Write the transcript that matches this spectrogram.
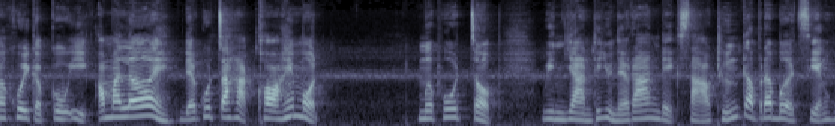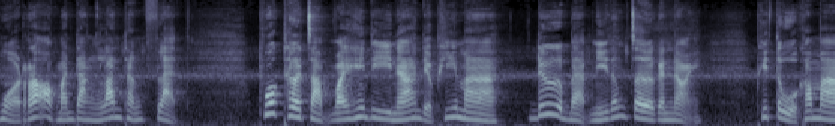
มาคุยกับกูอีกเอามาเลย เดี๋ยวกูจะหักคอให้หมด เมื่อพูดจบ วิญญาณที่อยู่ในร่างเด็กสาวถึงกับระเบิดเสียงหัวเราะออกมาดังลั่นทั้งแฟลตพวกเธอจับไว้ให้ดีนะ เดี๋ยวพี่มา ดื้อแบบนี้ต้องเจอกันหน่อย พี่ตู่เข้ามา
